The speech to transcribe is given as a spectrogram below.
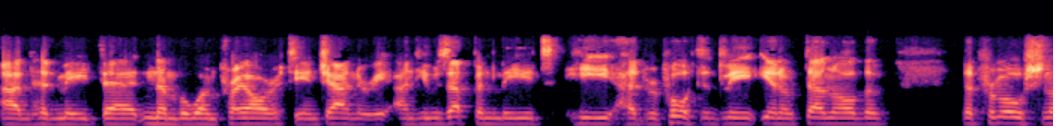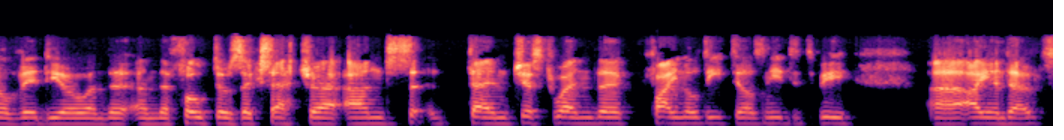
and had made their number one priority in January. And he was up in Leeds. He had reportedly, you know, done all the the promotional video and the and the photos, etc. And then just when the final details needed to be uh, ironed out,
